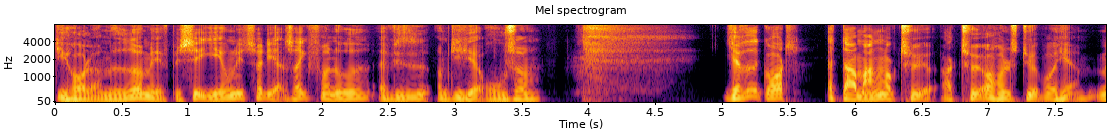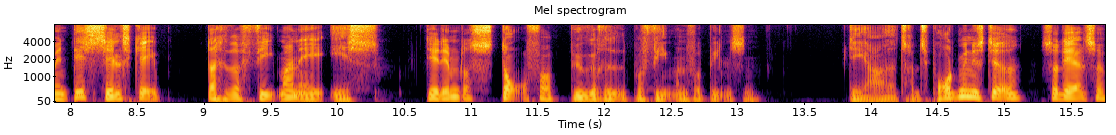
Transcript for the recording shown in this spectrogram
de holder møder med FBC jævnligt, så har de altså ikke fået noget at vide om de her russere. Jeg ved godt, at der er mange aktører, aktører at holde styr på her, men det selskab, der hedder Femern AS, det er dem, der står for byggeriet på Femern-forbindelsen. Det er ejet af Transportministeriet, så det er altså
